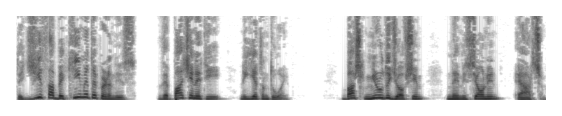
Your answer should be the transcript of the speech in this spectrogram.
të gjitha bekimet e Perëndisë dhe paqen e Tij në jetën tuaj. Bashkë mirë u dëgjofshim në emisionin e ardhshëm.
